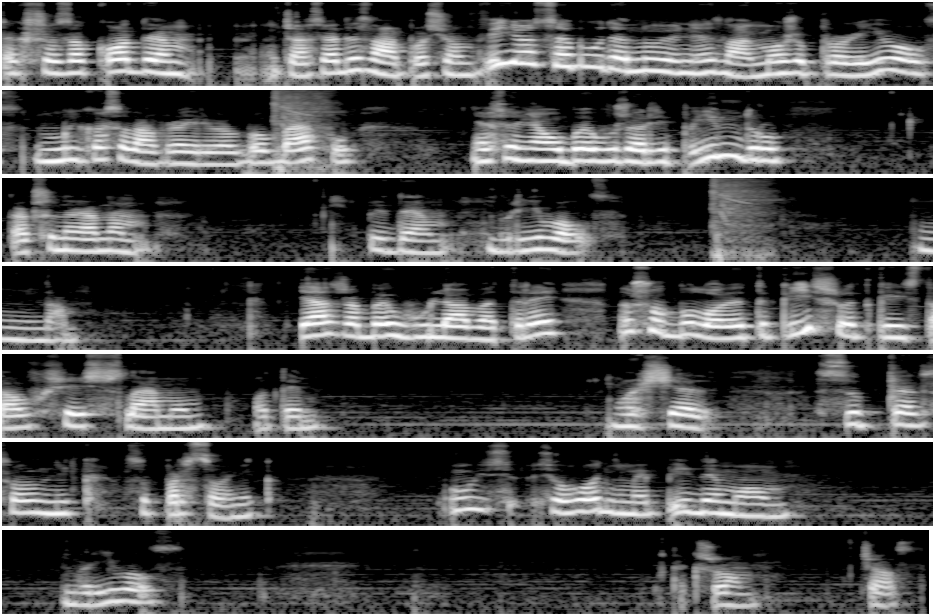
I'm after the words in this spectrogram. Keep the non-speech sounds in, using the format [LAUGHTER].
Так що закодимо. Час, я не знаю, по чому відео це буде. Ну не знаю, може про Rivals. Ну, мені казала про Rivals, бо Бефу. Я сьогодні убив уже Ріпіндру. Так що, напевно, підемо в Rivals. Да. Я зробив гулява 3. Ну що було, я такий швидкий став ще й шлемом отим. Ще Суперсонік. Суперсонік. Ну, сьогодні ми підемо в Rivals. Так що, час.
